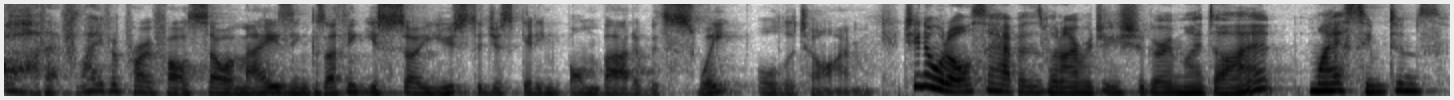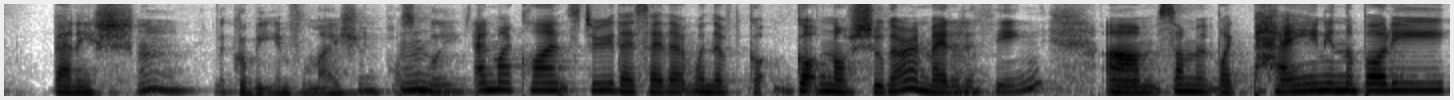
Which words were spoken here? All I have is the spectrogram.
oh that flavour profile is so amazing because I think you're so used to just getting bombarded with sweet all the time. Do you know what also happens when I reduce sugar in my diet? My symptoms vanish. Mm. That could be inflammation, possibly. And my clients do. They say that when they've got, gotten off sugar and made it Mm. a thing, um, some like pain in the body,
